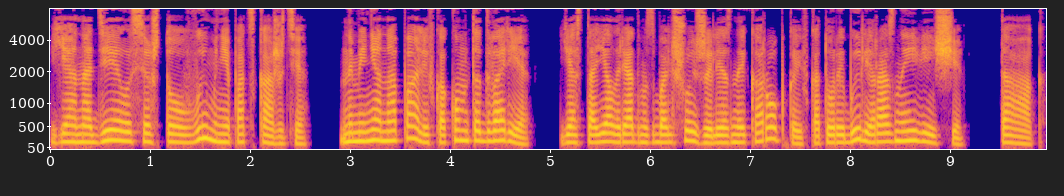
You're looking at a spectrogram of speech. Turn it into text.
Я надеялся, что вы мне подскажете. На меня напали в каком-то дворе. Я стоял рядом с большой железной коробкой, в которой были разные вещи. Так,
